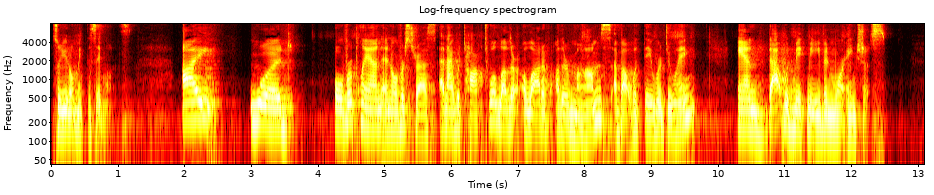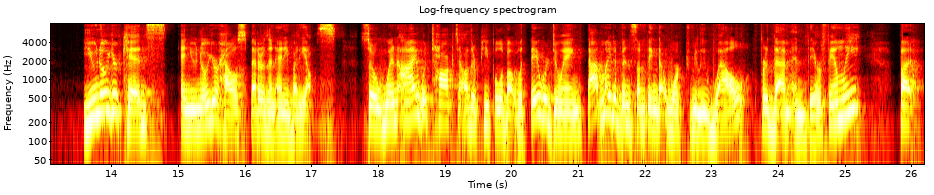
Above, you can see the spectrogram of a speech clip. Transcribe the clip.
so you don't make the same ones. I would overplan and overstress, and I would talk to a lot, of, a lot of other moms about what they were doing, and that would make me even more anxious. You know your kids and you know your house better than anybody else. So when I would talk to other people about what they were doing, that might have been something that worked really well for them and their family. But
